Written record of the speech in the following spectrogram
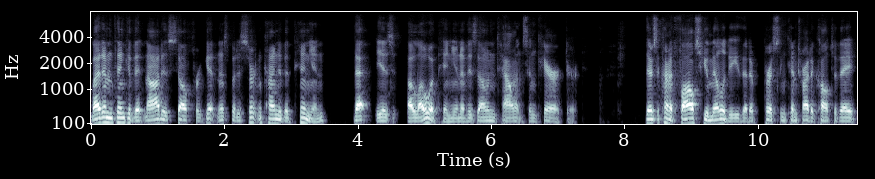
Let him think of it not as self forgetfulness, but a certain kind of opinion that is a low opinion of his own talents and character. There's a kind of false humility that a person can try to cultivate.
